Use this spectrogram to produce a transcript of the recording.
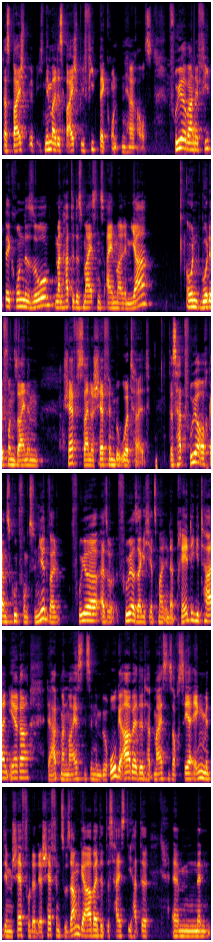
Das Beispiel, ich nehme mal das Beispiel Feedbackrunden heraus. Früher war eine Feedbackrunde so, man hatte das meistens einmal im Jahr und wurde von seinem Chef seiner Chefin beurteilt. Das hat früher auch ganz gut funktioniert, weil früher, also früher sage ich jetzt mal in der prädigitalen Ära, da hat man meistens in einem Büro gearbeitet, hat meistens auch sehr eng mit dem Chef oder der Chefin zusammengearbeitet. Das heißt, die hatte ähm, einen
